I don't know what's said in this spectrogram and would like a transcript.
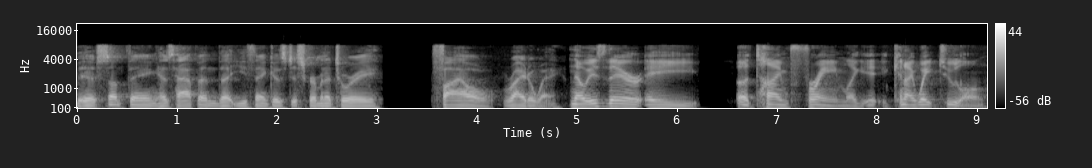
If something has happened that you think is discriminatory, file right away. Now, is there a a time frame? Like, it, can I wait too long?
